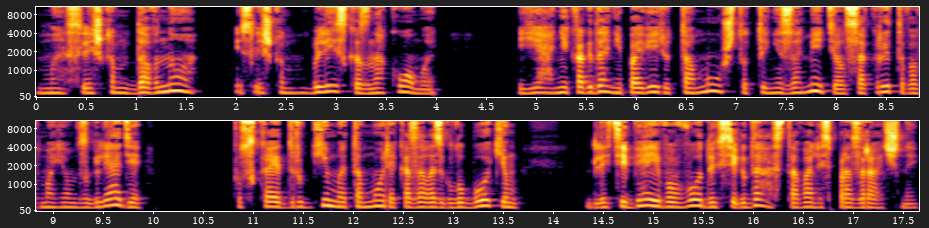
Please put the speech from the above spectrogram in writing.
«Мы слишком давно и слишком близко знакомы. Я никогда не поверю тому, что ты не заметил сокрытого в моем взгляде. Пускай другим это море казалось глубоким, для тебя его воды всегда оставались прозрачны.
